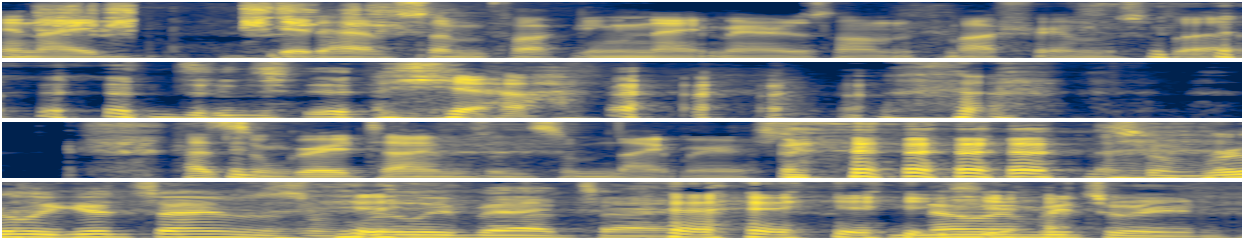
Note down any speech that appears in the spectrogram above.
and I did have some fucking nightmares on mushrooms. But Did you? yeah, had some great times and some nightmares. Some really good times and some really bad times. No in Yeah. between.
